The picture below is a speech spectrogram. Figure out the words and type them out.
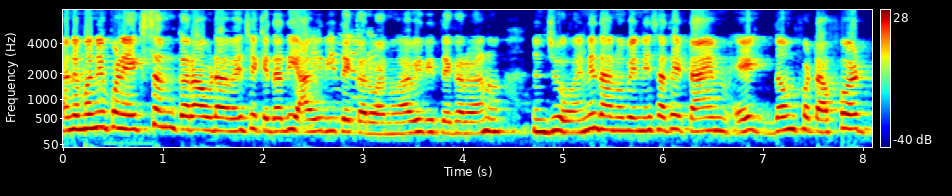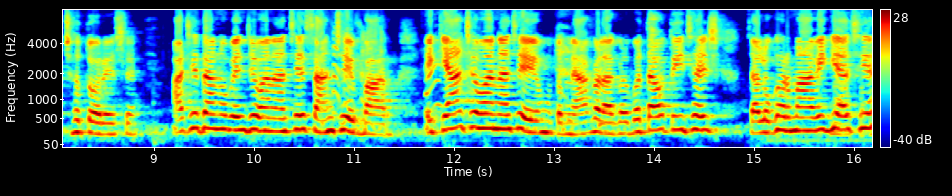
અને મને પણ એક્શન કરાવડાવે છે કે દાદી આવી રીતે કરવાનું આવી રીતે કરવાનું. જો એને ધાનુબેનની સાથે ટાઈમ એકદમ ફટાફટ જતો રહેશે. આજે ધાનુબેન જવાના છે સાંજે બાર. એ ક્યાં જવાના છે હું તમને આગળ આગળ બતાવતી જઈશ. ચાલો ઘરમાં આવી ગયા છીએ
